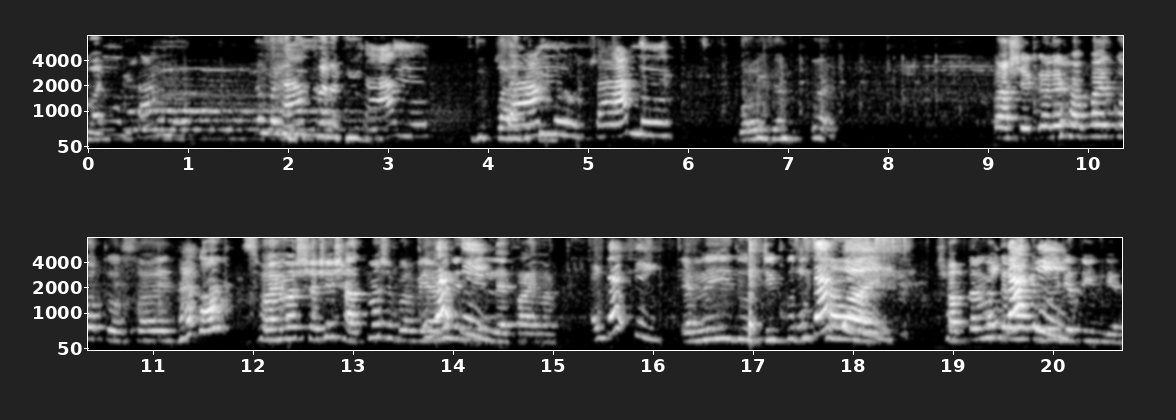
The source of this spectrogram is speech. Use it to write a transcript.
বাড়িতে দুধ খায় না কি দুধ পায় না কি বড় হিসাব দুধ পায় পাশে গেলে হাঁপায় কত? ছয় ছয় মাস শেষে সাত মাসে পড়বে এমনি চিল্লে পায় না। এমনি দুধ ডিগ দুধ খাওয়ায়। সপ্তাহের মধ্যে দুই তিন দিন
